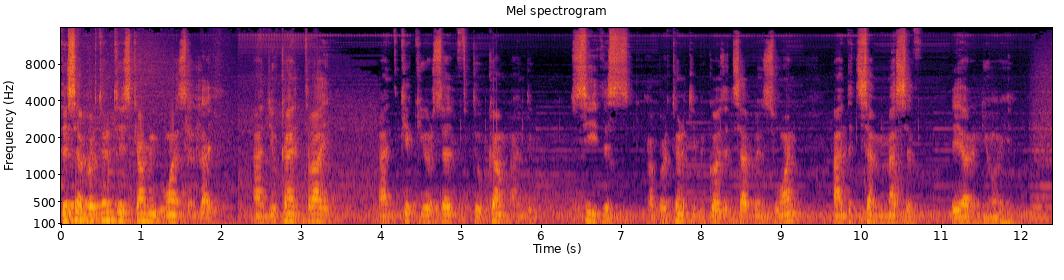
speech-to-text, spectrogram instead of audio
This opportunity is coming once in life, and you can try and kick yourself to come and see this opportunity because it happens one and it's a massive here in UAE.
